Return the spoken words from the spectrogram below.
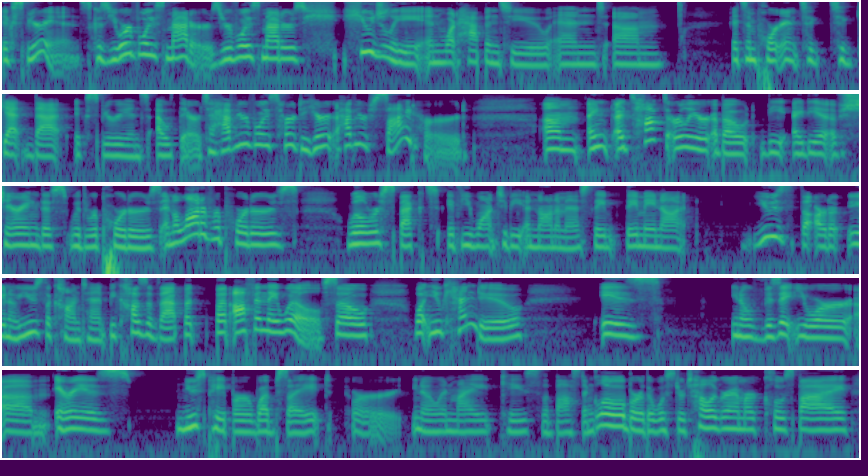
experience because your voice matters. Your voice matters hugely in what happened to you, and um, it's important to to get that experience out there, to have your voice heard, to hear have your side heard. Um, I, I talked earlier about the idea of sharing this with reporters, and a lot of reporters will respect if you want to be anonymous. They they may not use the art you know use the content because of that but but often they will so what you can do is you know, visit your um, area's newspaper website, or, you know, in my case, the Boston Globe or the Worcester Telegram are close by,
